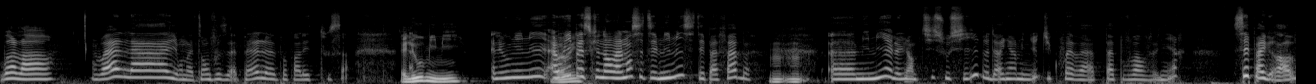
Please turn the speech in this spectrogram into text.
Voilà. Voilà, et on attend vos appels pour parler de tout ça. Elle est où Mimi? Elle est où Mimi? Ah Bah oui, oui. parce que normalement, c'était Mimi, c'était pas Fab. Mm, mm. Euh, Mimi, elle a eu un petit souci de dernière minute, du coup, elle va pas pouvoir venir. C'est pas grave,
